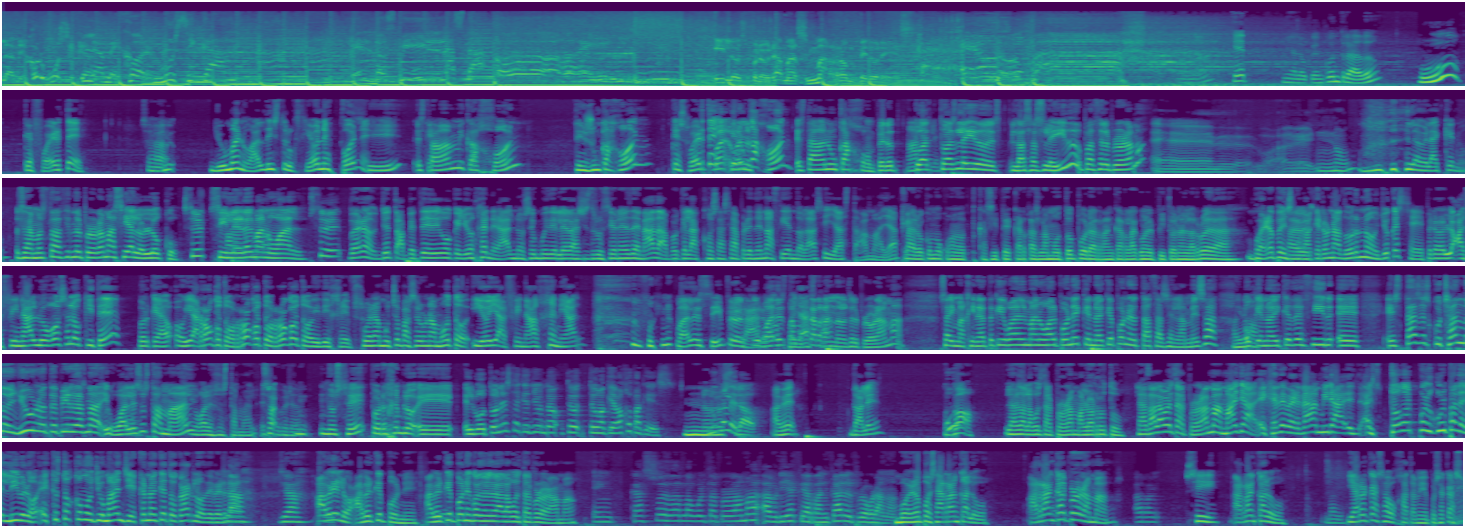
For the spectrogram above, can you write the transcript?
La mejor música. La mejor música del 2000 hasta hoy. Y los programas más rompedores. Europa. ¿Qué? Mira lo que he encontrado. ¡Uh! ¡Qué fuerte! O sea, Y, y un manual de instrucciones pone. sí, estaba en mi cajón. ¿Tienes un cajón? ¡Qué suerte! Bueno, ¿Quiero bueno, un cajón? Estaba en un cajón, pero Ah, ¿tú, vale. tú has leído, ¿las has leído para hacer el programa? Eh, no, la verdad es que no. O sea, hemos estado haciendo el programa así a lo loco, sin leer el manual. Sí. Bueno, yo también te digo que yo en general no soy muy de leer las instrucciones de nada, porque las cosas se aprenden haciéndolas y ya está, Maya. Claro, como cuando casi te cargas la moto por arrancarla con el pitón en la rueda. Bueno, pensaba ¿Sabes? que era un adorno, yo qué sé, pero al final luego se lo quité, porque oía rocoto, rocoto, rocoto, y dije, suena mucho para ser una moto, y hoy al final, genial. bueno, vale, sí, pero es que igual pues estamos está. cargándonos el programa. O sea, imagínate que igual el manual pone que no hay que poner tazas en la mesa o que no hay que decir, eh, estás escuchando You, no te pierdas nada. Igual eso está mal. Igual eso está mal, O eso sea, es verdad. n- no sé, por ejemplo, eh, el botón este que yo te- tengo aquí abajo, ¿para qué es? No Nunca lo le he dado. A ver, dale. Va. Le has dado la vuelta al programa, lo has roto. Le has dado la vuelta al programa, Maya. Es que de verdad, mira, es- es- todo es por culpa del libro. Es que esto es como Jumanji, es que no hay que tocarlo, de verdad. Ya, ya. Ábrelo, a ver qué pone. A ver qué pone cuando le da la vuelta al programa. En caso de dar la vuelta al programa, habría que arrancar el programa. Bueno, pues arráncalo. Arranca el programa. Arran- Sí, arráncalo. Vale. Y arranca esa hoja también, por si acaso.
